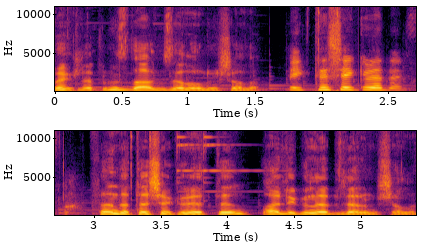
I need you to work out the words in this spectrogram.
Beklentimiz daha güzel olur inşallah. Peki teşekkür ederiz. Ben de teşekkür ettim. Hayırlı günler dilerim inşallah.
